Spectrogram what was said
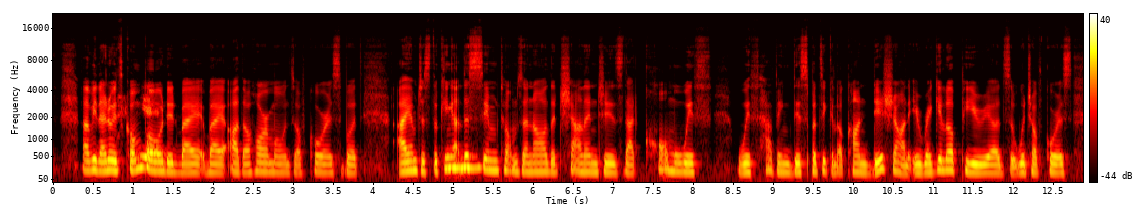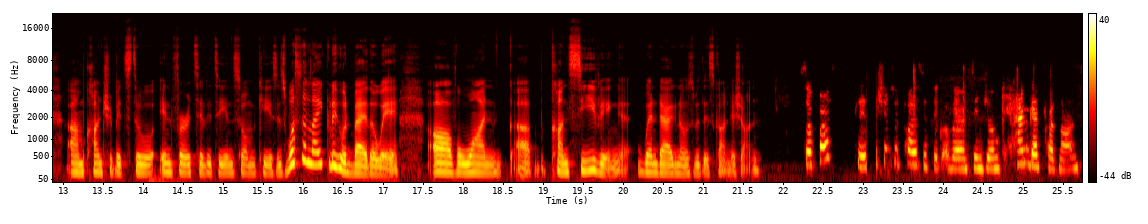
I mean, I know it's compounded yeah. by by other hormones, of course, but I am just looking mm-hmm. at the mm-hmm. symptoms and all the challenges that come with with having this particular condition, irregular periods, which of course um, contributes to infertility in some cases. What's the likelihood, by the way, of one uh, conceiving when diagnosed with this condition? So, first, patients with polycystic ovarian syndrome can get pregnant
